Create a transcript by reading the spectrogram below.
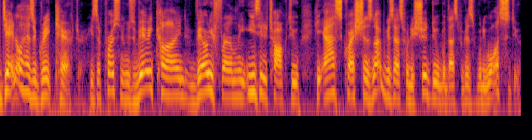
Daniel has a great character. He's a person who's very kind, very friendly, easy to talk to. He asks questions not because that's what he should do, but that's because what he wants to do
